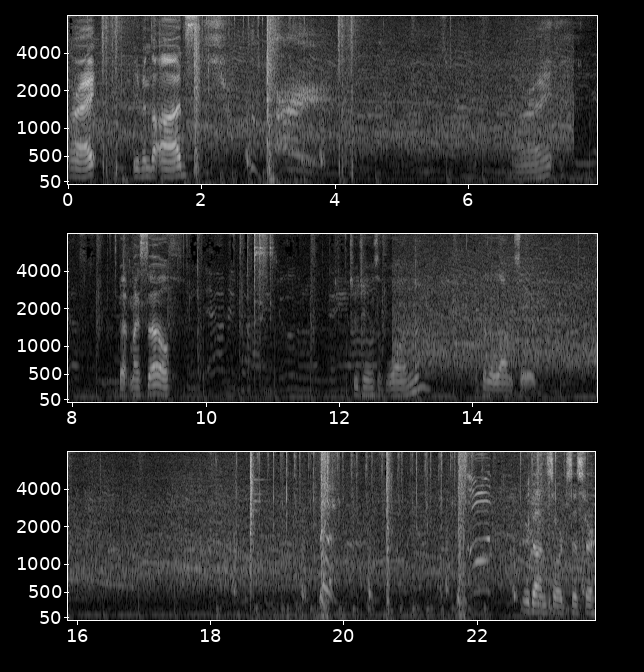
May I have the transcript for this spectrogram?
Alright. Even the odds. Bet myself. Two teams of one. Got a long sword. You're done, sword sister.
